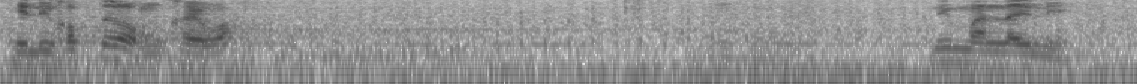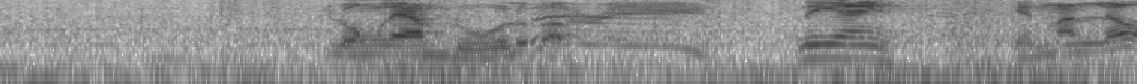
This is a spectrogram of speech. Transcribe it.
เฮลิคอปเตอร์ของใครวะนี่มันอะไรนี่โรงแรมหรูหรือเปล่า นี่ไง เห็นมันแล้ว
